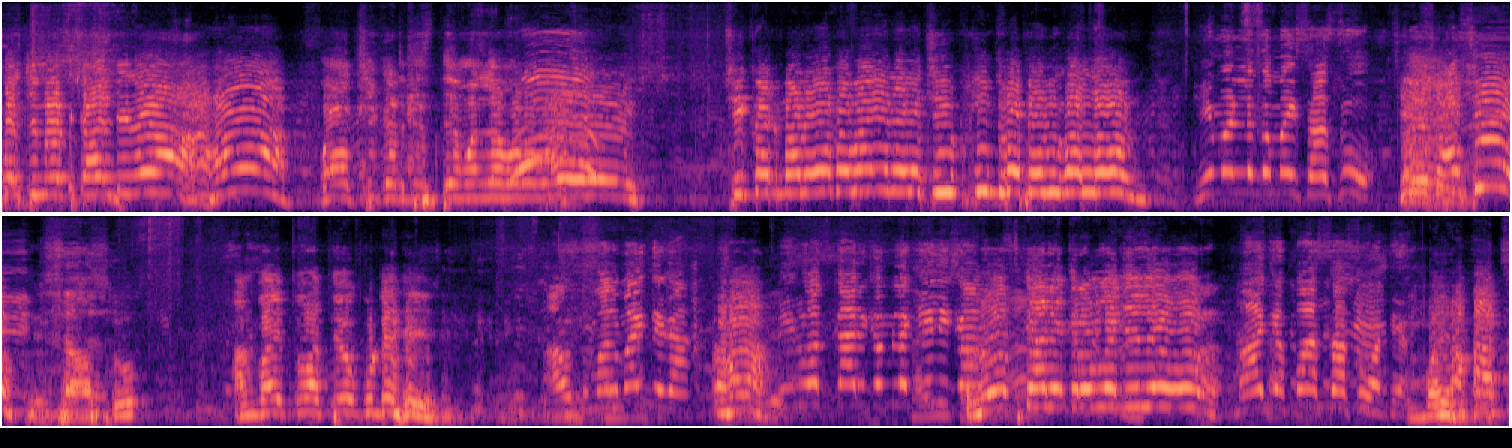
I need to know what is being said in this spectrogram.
शंभरची नोट काढली ना. चिकट दिसते म्हणल्या बरोबर चिकट मला का बाई नाही चिपकी तुला फेविकॉल लावून. हे म्हणलं का माई सासू? हे सासू. सासू. आणि बाई तुला तेव कुठे? आहे? अहो तुम्हाला माहितीये का? हा. मी रोज कार्यक्रमला गेली का? रोज कार्यक्रमला गेल्यावर माझ्या पाच सासू होत्या. पाच.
